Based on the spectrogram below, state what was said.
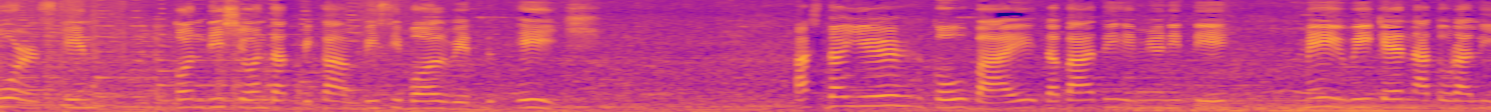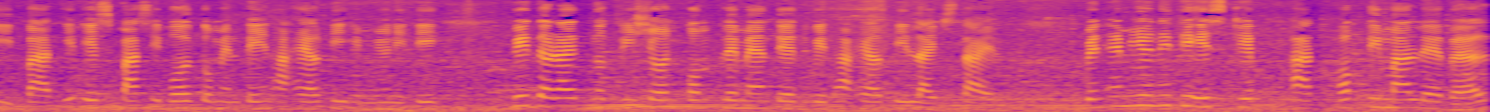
poor skin condition that become visible with age. As the year go by, the body immunity may weaken naturally, but it is possible to maintain a healthy immunity with the right nutrition complemented with a healthy lifestyle. When immunity is kept at optimal level,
